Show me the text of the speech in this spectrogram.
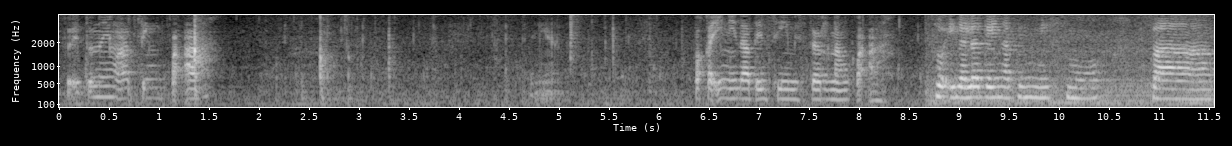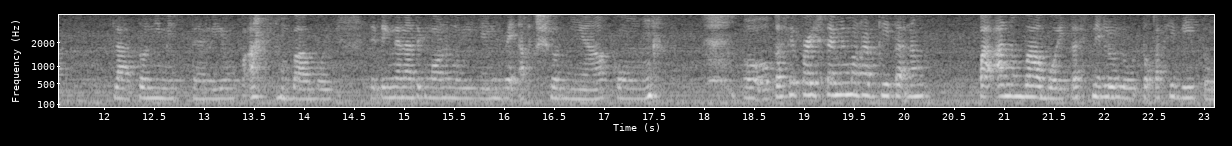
So, ito na yung ating paa. Ayan. Pakainin natin si Mr. ng paa. So, ilalagay natin mismo sa plato ni Mr. yung paa ng baboy. Titingnan natin kung ano magiging reaction niya. Kung, oo, kasi first time na makakita ng paa ng baboy, tas niluluto kasi dito.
